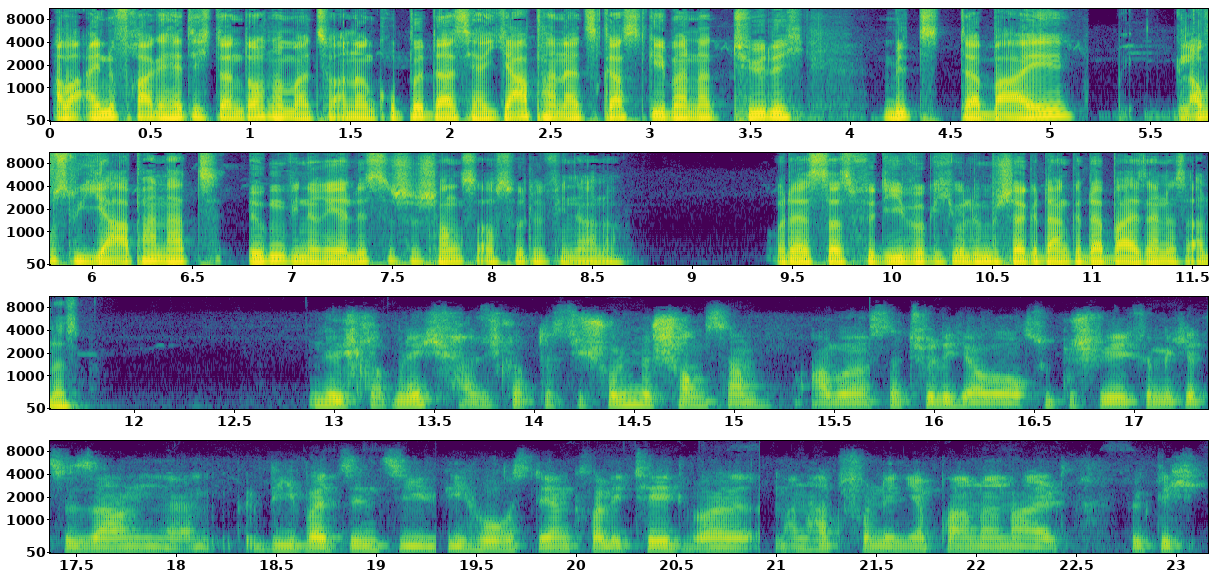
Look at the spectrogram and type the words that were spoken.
Aber eine Frage hätte ich dann doch nochmal zur anderen Gruppe. Da ist ja Japan als Gastgeber natürlich mit dabei. Glaubst du, Japan hat irgendwie eine realistische Chance aufs Viertelfinale? Oder ist das für die wirklich olympischer Gedanke dabei sein, ist alles? Nee, ich glaube nicht. Also ich glaube, dass die schon eine Chance haben. Aber es ist natürlich aber auch super schwierig für mich jetzt zu sagen, ähm, wie weit sind sie, wie hoch ist deren Qualität, weil man hat von den Japanern halt wirklich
